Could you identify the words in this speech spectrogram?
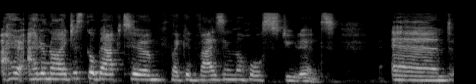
I, I don't know. I just go back to like advising the whole student. And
